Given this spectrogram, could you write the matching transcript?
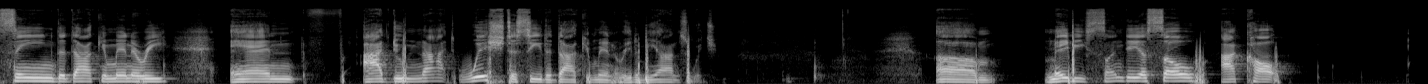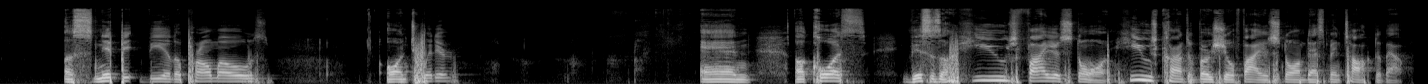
seen the documentary and I do not wish to see the documentary, to be honest with you. Um, maybe Sunday or so, I caught a snippet via the promos on Twitter. And of course, this is a huge firestorm, huge controversial firestorm that's been talked about.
